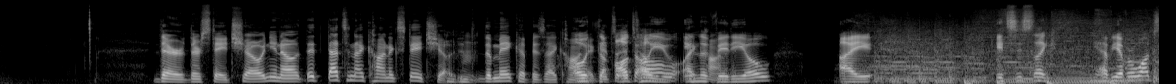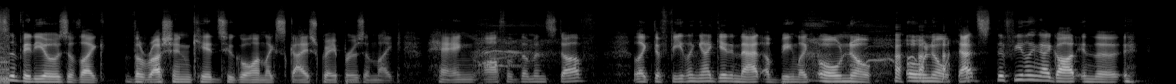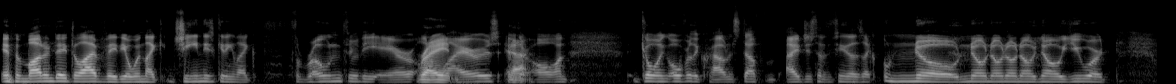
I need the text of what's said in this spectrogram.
their their stage show, and you know that that's an iconic stage show. The makeup is iconic. Mm-hmm. Oh, the, It's- I'll it's tell you, in the video, I. It's just like, have you ever watched the videos of like the Russian kids who go on like skyscrapers and like hang off of them and stuff? Like the feeling I get in that of being like, oh no, oh no. That's the feeling I got in the in the modern day live video when like Gene is getting like thrown through the air on Right. wires and Yeah. they're all on going over the crowd and stuff. I just have the feeling I was like, oh no, no, no, no, no, no, you are,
